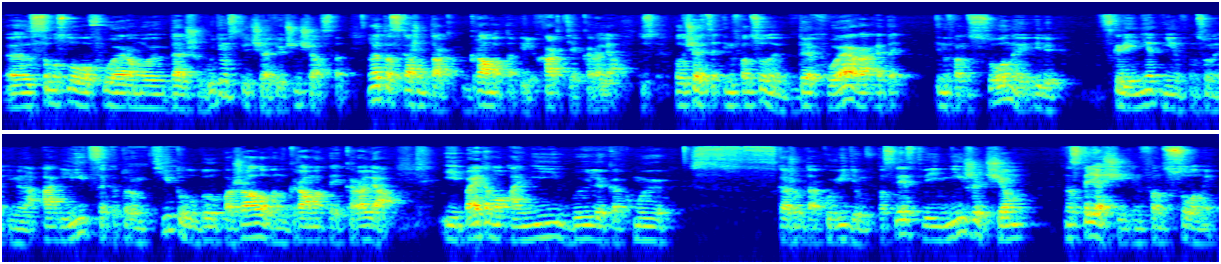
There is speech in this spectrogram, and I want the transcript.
Э, само слово фуэра мы дальше будем встречать очень часто. Но это, скажем так, грамота или хартия короля. То есть, получается, инфансоны де фуэра это инфансоны или скорее нет не инфансоны именно, а лица, которым титул был пожалован грамотой короля. И поэтому они были, как мы, скажем так, увидим впоследствии, ниже, чем настоящие инфансоны,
